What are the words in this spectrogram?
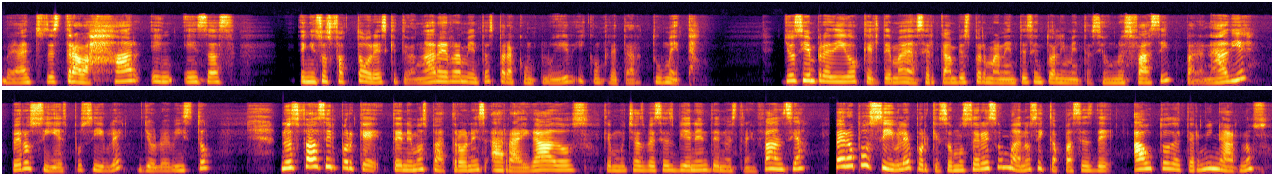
Entonces, trabajar en, esas, en esos factores que te van a dar herramientas para concluir y concretar tu meta. Yo siempre digo que el tema de hacer cambios permanentes en tu alimentación no es fácil para nadie, pero sí es posible, yo lo he visto. No es fácil porque tenemos patrones arraigados que muchas veces vienen de nuestra infancia, pero posible porque somos seres humanos y capaces de autodeterminarnos,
